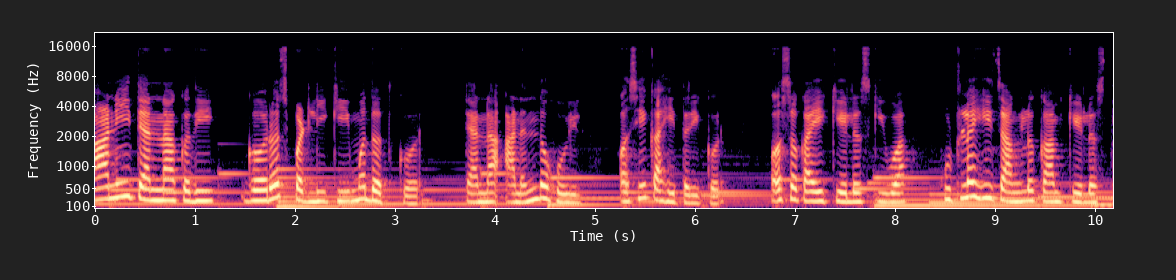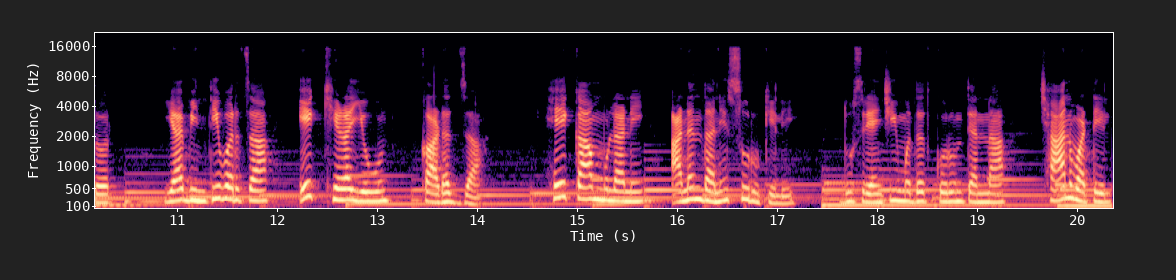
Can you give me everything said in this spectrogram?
आणि त्यांना कधी गरज पडली की मदत कर. त्यांना आनंद होईल असे काहीतरी कर. असं काही केलंस किंवा कुठलंही चांगलं काम केलंस तर या भिंतीवरचा एक खेळा येऊन काढत जा. हे काम मुलाने आनंदाने सुरू केले. दुसऱ्यांची मदत करून त्यांना छान वाटेल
